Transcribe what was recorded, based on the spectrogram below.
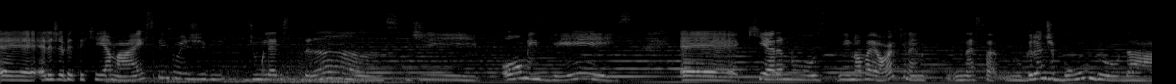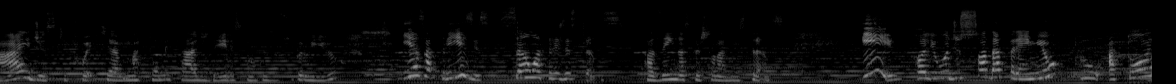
é, LGBTQIA+, principalmente de, de mulheres trans, de homens gays, é, que era nos, em Nova York, né, nessa, no grande boom do, da AIDS, que, foi, que matou metade deles, foi uma coisa super horrível. E as atrizes são atrizes trans, fazendo as personagens trans. E Hollywood só dá prêmio pro ator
